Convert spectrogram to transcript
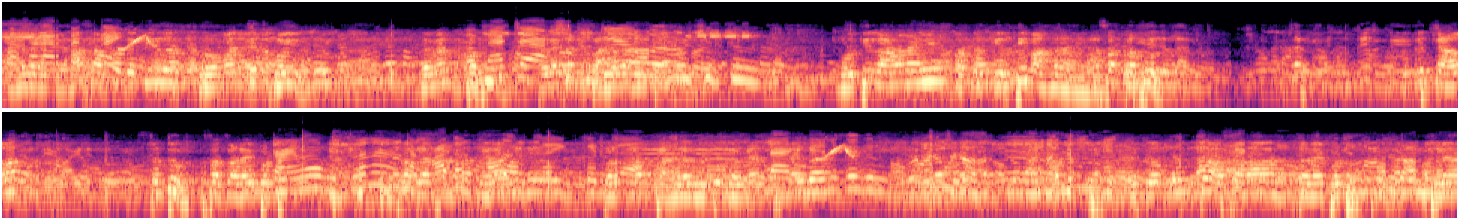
तसं काही रोमांचक होईल मूर्ती लहान आहे मात्र कीर्ती महान आहे असा प्रभू चालक चतुर असा चढाईपटू उंच असा हा चढाईपटू आपल्या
